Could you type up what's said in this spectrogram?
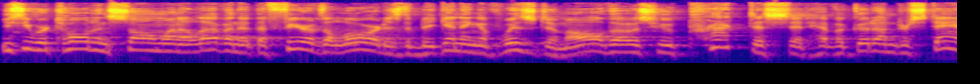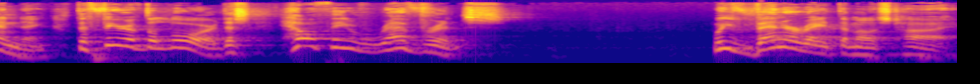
You see, we're told in Psalm 111 that the fear of the Lord is the beginning of wisdom. All those who practice it have a good understanding. The fear of the Lord, this healthy reverence we venerate the Most High.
